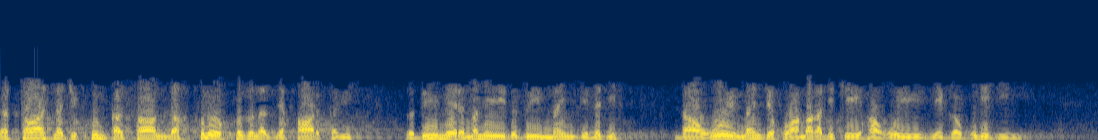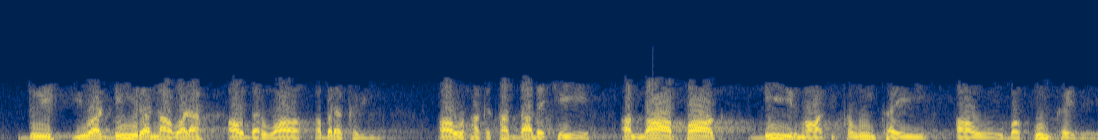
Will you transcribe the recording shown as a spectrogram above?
د تاج نه چې کوم کسان له خپلو ښځو نه زهار کوي د دوی مېرمنې د دوی میندې نه دي د هغوی میندې خو همغه دي چې هغوی زیږولي دي دوی یوه ډیره ناوړه او دروا خبره کوي او حقیقت دا ده چې الله پاک ډیر معافي کوونکی او بخښونکی دی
